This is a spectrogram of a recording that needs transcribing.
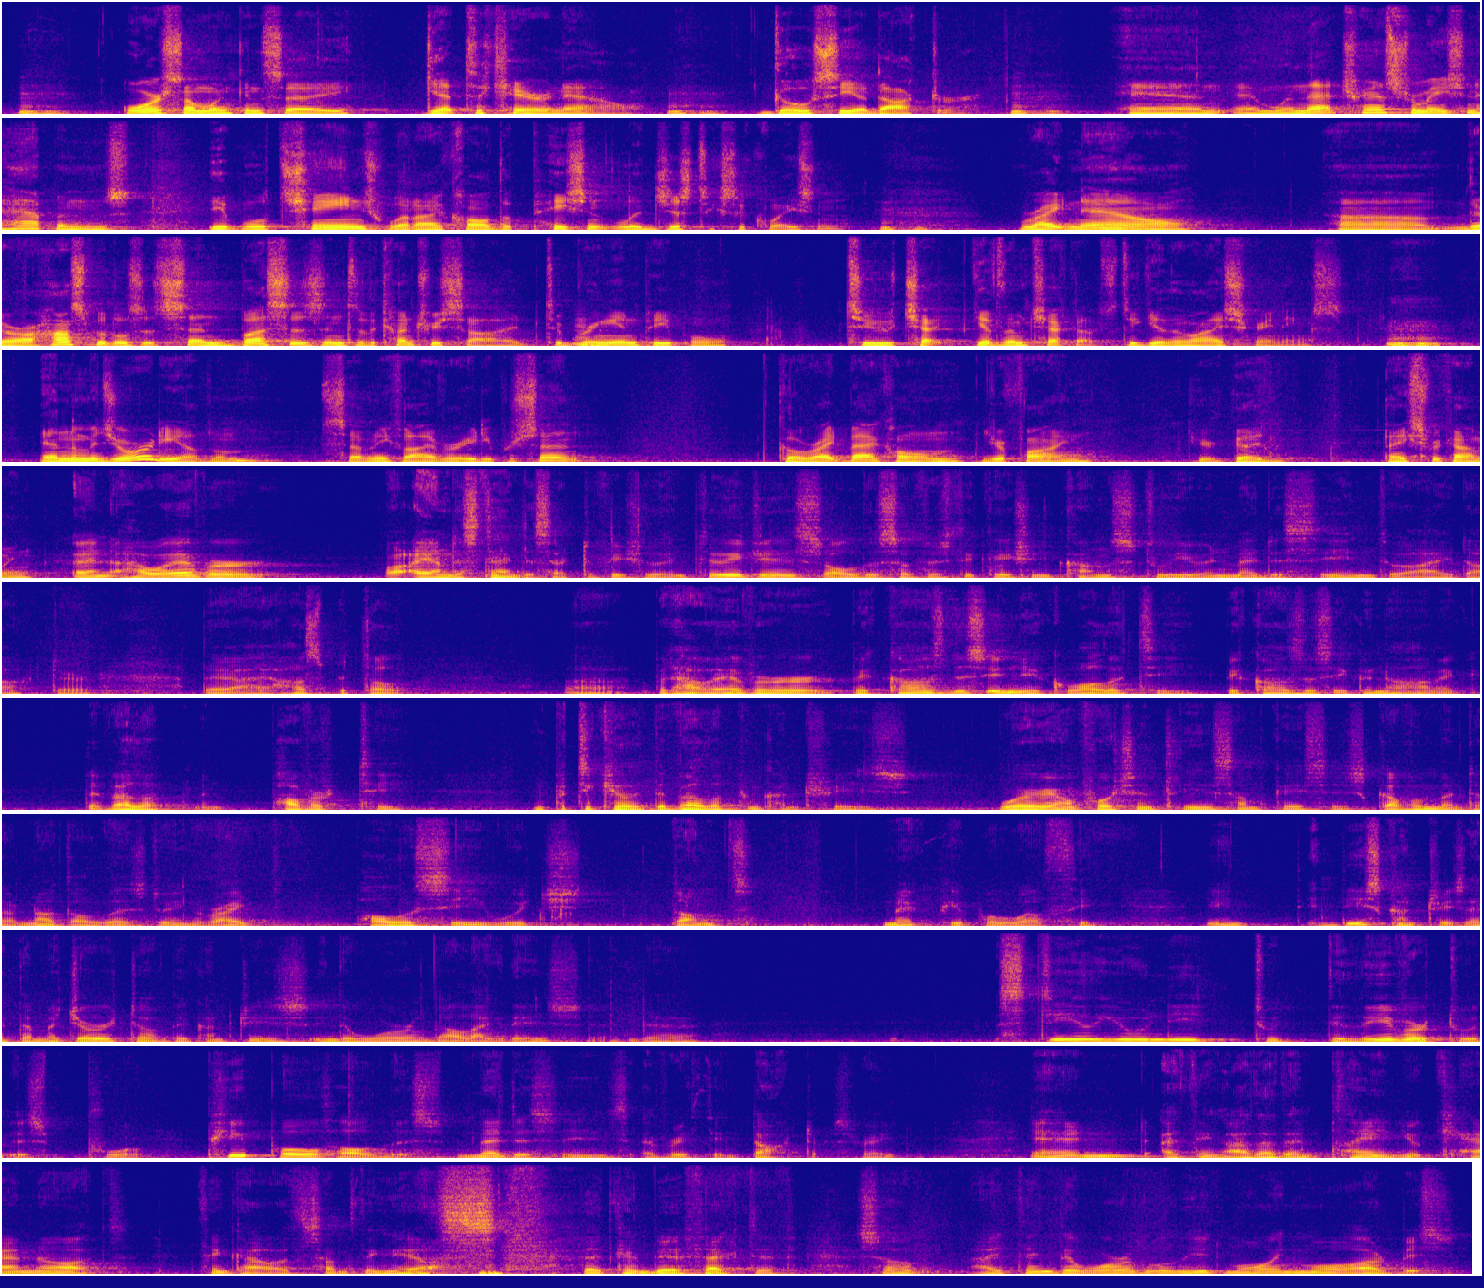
Or someone can say, Get to care now, mm-hmm. go see a doctor. Mm-hmm. And, and when that transformation happens, it will change what I call the patient logistics equation. Mm-hmm. Right now, um, there are hospitals that send buses into the countryside to bring in people to check, give them checkups, to give them eye screenings. And the majority of them, 75 or 80 percent, go right back home. You're fine. You're good. Thanks for coming. And however, I understand this artificial intelligence, all the sophistication comes to even medicine, to eye doctor, the eye hospital. Uh, but however, because this inequality, because this economic development, poverty, in particular developing countries, where unfortunately in some cases government are not always doing right policy which don't make people wealthy. In, in these countries, and the majority of the countries in the world are like this, and, uh, still you need to deliver to these poor people all this medicines, everything, doctors, right? And I think other than plane, you cannot think out something else that can be effective. So I think the world will need more and more Orbis.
